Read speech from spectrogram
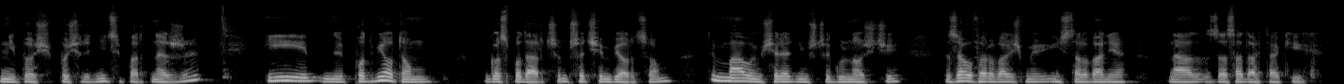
inni poś- pośrednicy, partnerzy i podmiotom gospodarczym, przedsiębiorcom, tym małym, średnim w szczególności, zaoferowaliśmy instalowanie na zasadach takich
